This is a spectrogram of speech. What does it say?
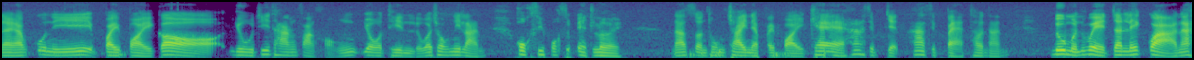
นะครับคู่นี้ปล่อยๆก็อยู่ที่ทางฝั่งของโยทิน หรือว่าโชคนิรันดร์หกสิบหกสิบเอ็ดเลยนะส่วนธงชัยเนี่ยไปปล่อยแค่ห้าสิบเจ็ดห้าสิบแปดเท่านั้น ดูเหมือนเวทจะเล็กกว่านะ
